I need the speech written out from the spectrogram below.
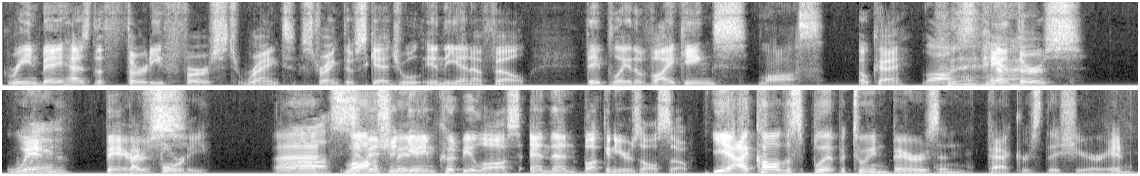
Green Bay has the 31st ranked strength of schedule in the NFL. They play the Vikings, Loss. okay, Loss. Panthers, Win, Win. Bears, by 40. Ah. Loss. loss, division maybe. game could be lost, and then Buccaneers also. Yeah, I call the split between Bears and Packers this year, and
